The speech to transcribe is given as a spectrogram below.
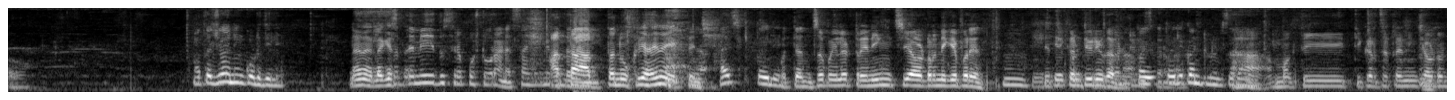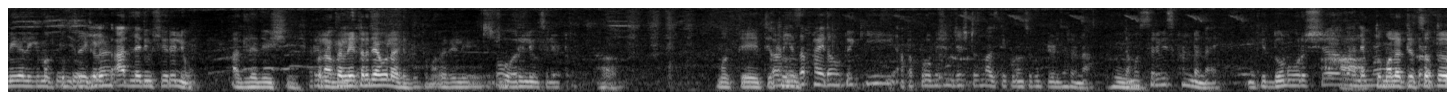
हो. आता जॉईनिंग कुठे दिली? नाही नाही लगेच सध्या मी दुसऱ्या पोस्टवर मी आता. आता नोकरी आहे ना एक त्यांची. आहेच की पहिली? मग त्यांचं पहिलं ट्रेनिंगची ऑर्डर निघेपर्यंत. हम्म. ते ते कंटिन्यू करणार. पहि- पहिली कंटिन्यू हा मग ती तिकडचं ट्रेनिंगची ऑर्डर निघाली की मग तुमचं एक इकडं? आदल्या दिवशी रिलीव. आदल्या दिवशी. पण आता लेटर द्यावं लागेल तुम्हाला रिलीज हो रिलीवचं लेटर. हा. मग ते कारण तिथून ह्याचा फायदा होतोय की आता प्रोबेशन जस्टच माझं तिकडूनच कंप्लीट झालं ना त्यामुळे सर्व्हिस खंडन आहे मग हे दोन वर्ष झाल्यामुळे तुम्हाला त्याचं तो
